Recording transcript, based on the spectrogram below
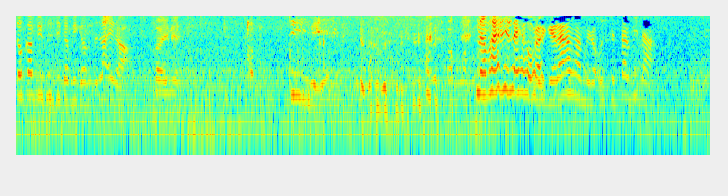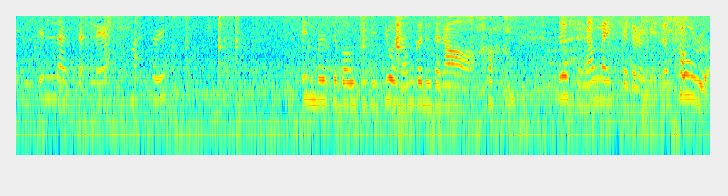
tô cà phê khushi cà phê gầm lại rồi đây nè ski nè nama ni leh orang kira ngambil mira usit tak bida illa chat leh mah sorry invisible video nam ganu dana tu senam gani kedorong kita tahu rồi.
